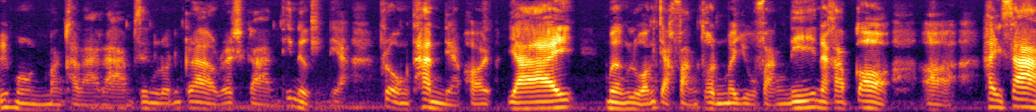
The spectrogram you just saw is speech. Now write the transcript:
วิมลมังคลาราม ซึ่งล้นเกล้ารัชกาลที่หนึ่งเนี่ยพระองค์ท่านเนี่ยพอย้ายเมืองหลวงจากฝั่งทนมาอยู่ฝั่งนี้นะครับ ก็ให้สร้าง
